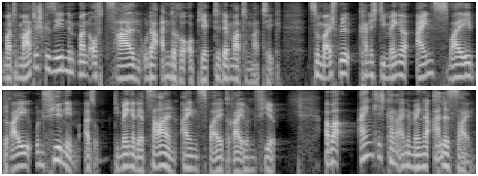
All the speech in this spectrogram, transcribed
Mathematisch gesehen nimmt man oft Zahlen oder andere Objekte der Mathematik. Zum Beispiel kann ich die Menge 1, 2, 3 und 4 nehmen, also die Menge der Zahlen 1, 2, 3 und 4. Aber eigentlich kann eine Menge alles sein.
